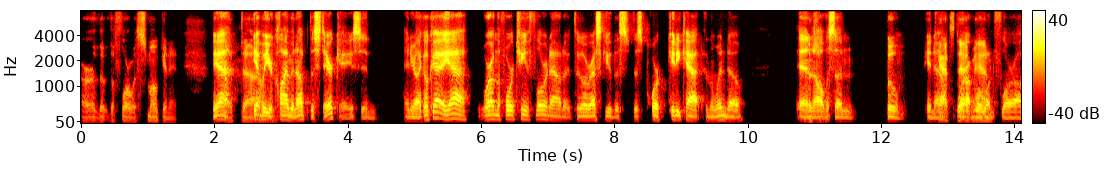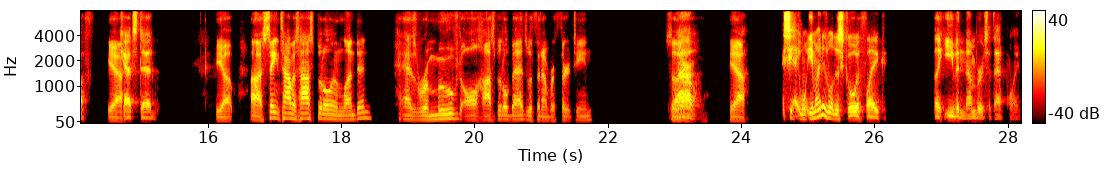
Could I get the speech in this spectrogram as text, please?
or the, the floor with smoke in it. Yeah, But, yeah, but um, you're climbing up the staircase and and you're like, okay, yeah, we're on the 14th floor now to, to go rescue this this poor kitty cat in the window, and all of a sudden, boom, you know, Cat's we're, dead, we're one floor off. Yeah. Cat's dead. Yep. Uh, St. Thomas Hospital in London has removed all hospital beds with the number 13. So, Wow. yeah. See, you might as well just go with like like even numbers at that point.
